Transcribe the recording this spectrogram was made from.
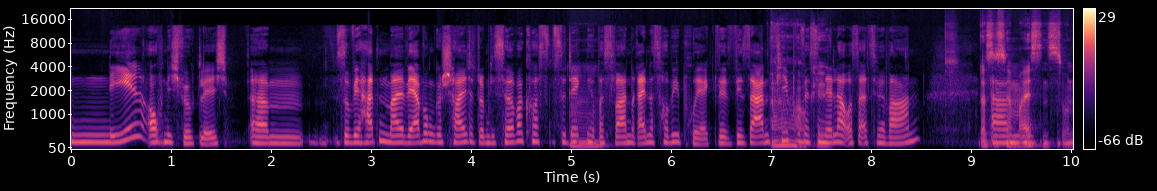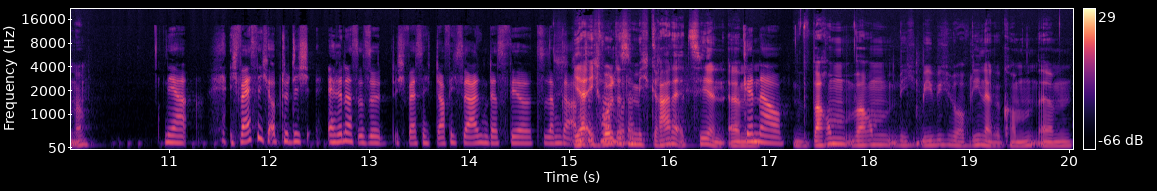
Nee, auch nicht wirklich. Ähm, so, wir hatten mal Werbung geschaltet, um die Serverkosten zu decken, Mhm. aber es war ein reines Hobbyprojekt. Wir, wir sahen viel Ah, okay. professioneller aus, als wir waren. Das ist ja Ähm, meistens so, ne? Ja, ich weiß nicht, ob du dich erinnerst. Also, ich weiß nicht, darf ich sagen, dass wir zusammengearbeitet Ja, haben? ich wollte es oder? nämlich gerade erzählen. Ähm, Genau. Warum, warum, wie, wie bin ich auf Lina gekommen?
